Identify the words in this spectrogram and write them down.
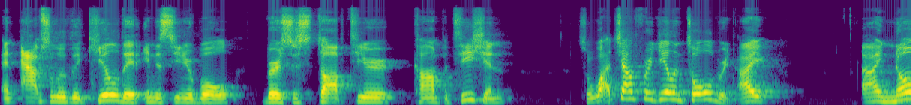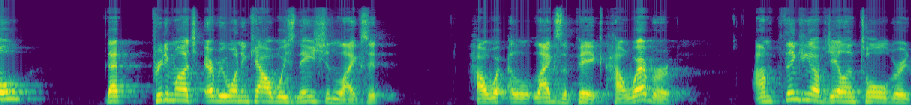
and absolutely killed it in the Senior Bowl versus top tier competition. So watch out for Jalen Tolbert. I I know that pretty much everyone in Cowboys Nation likes it, how likes the pick. However, I'm thinking of Jalen Tolbert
